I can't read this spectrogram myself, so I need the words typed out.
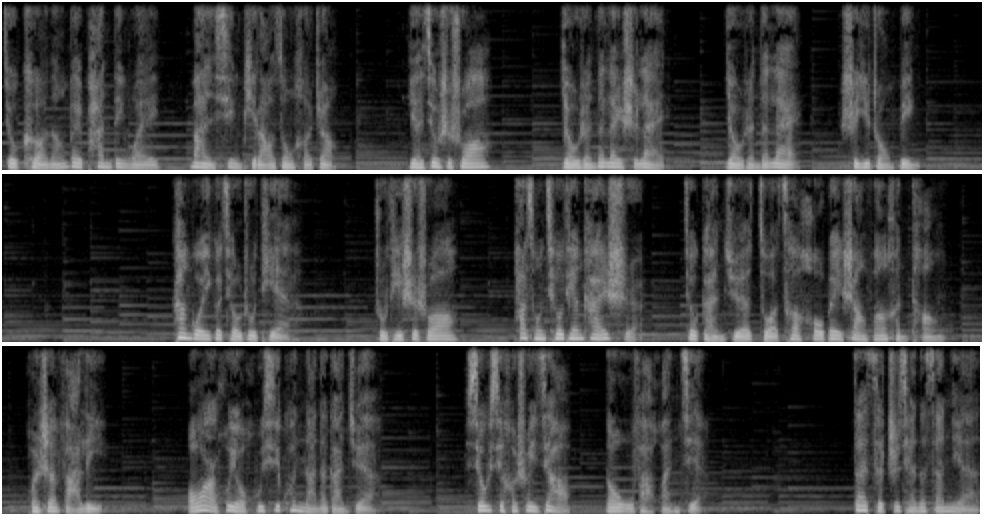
就可能被判定为慢性疲劳综合症。也就是说，有人的累是累，有人的累是一种病。看过一个求助帖，主题是说，他从秋天开始就感觉左侧后背上方很疼，浑身乏力，偶尔会有呼吸困难的感觉。休息和睡觉都无法缓解。在此之前的三年，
